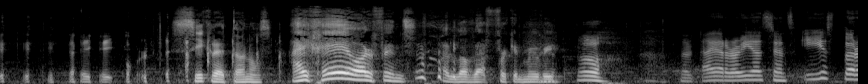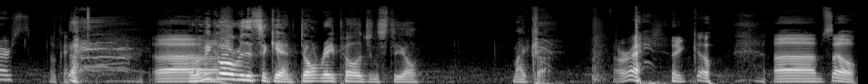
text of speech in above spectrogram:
I hate orphans. Secret tunnels. I hate orphans. I love that freaking movie. Oh, diarrhea since Easter's. Okay. Now, let me go over this again. Don't rape, pillage, and steal. My drop. All right. There you go. Um, so,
